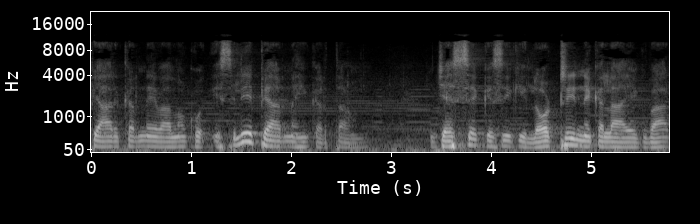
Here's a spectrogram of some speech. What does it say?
प्यार करने वालों को इसलिए प्यार नहीं करता हूँ जैसे किसी की लॉटरी निकला एक बार।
